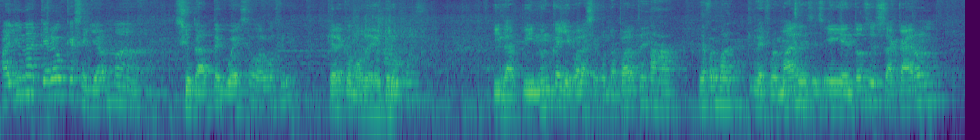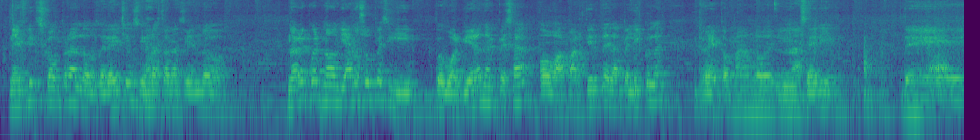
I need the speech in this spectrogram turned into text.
hay una creo que se llama Ciudad de Hueso o algo así, que era como de grupos. Y, la, y nunca llegó a la segunda parte. Ajá, le fue mal. Le fue mal. Sí, sí, sí. Y entonces sacaron. Netflix compra los derechos y ahora están haciendo. No recuerdo, no, ya no supe si pues, volvieron a empezar o a partir de la película retomaron la serie de.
